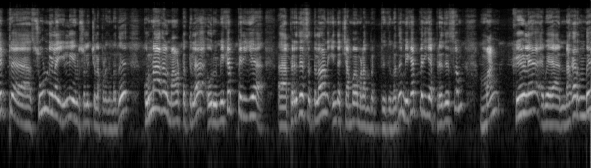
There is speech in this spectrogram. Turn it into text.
ஏற்ற சூழ்நிலை இல்லை என்று சொல்லி சொல்லப்படுகின்றது. குருநாகல் மாவட்டத்தில் ஒரு மிகப்பெரிய பிரதேசத்தில்தான் பிரதேசத்தில் தான் இந்த சம்பவம் இடம்பெற்றிருக்கின்றது. மிகப்பெரிய பிரதேசம் மண் கீழே நகர்ந்து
